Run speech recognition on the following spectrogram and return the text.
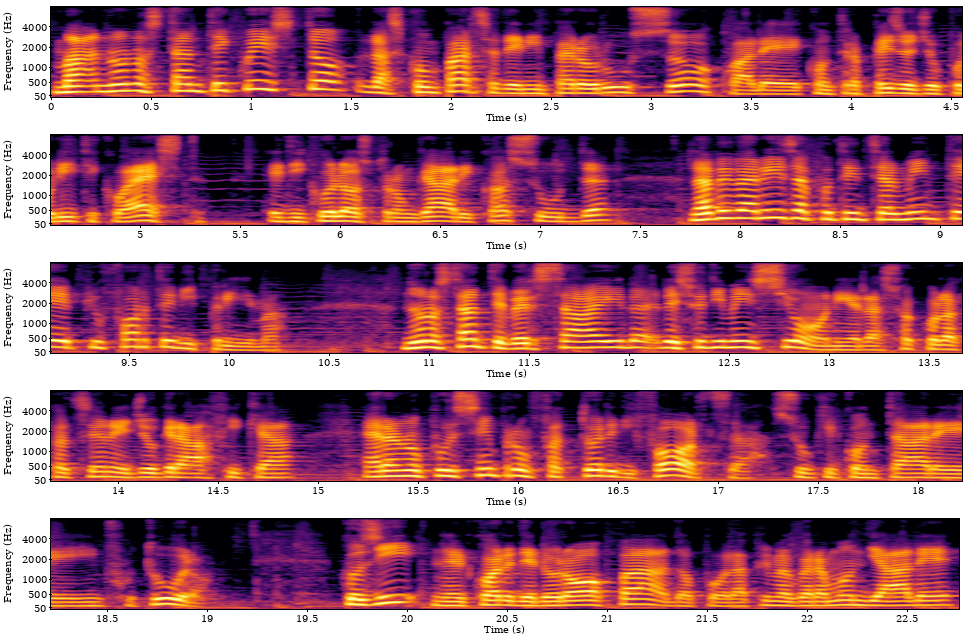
Ma nonostante questo, la scomparsa dell'impero russo, quale contrappeso geopolitico a est, e di quello austro-ungarico a sud, l'aveva resa potenzialmente più forte di prima. Nonostante Versailles, le sue dimensioni e la sua collocazione geografica erano pur sempre un fattore di forza su cui contare in futuro. Così, nel cuore dell'Europa, dopo la Prima Guerra Mondiale,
